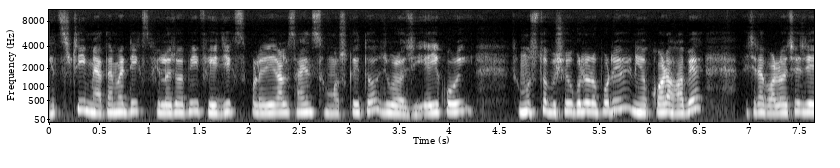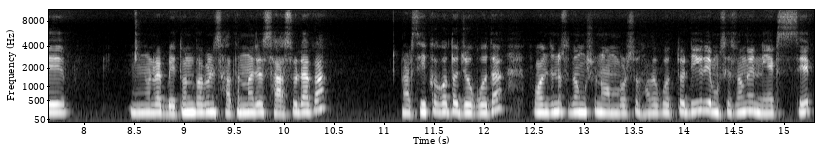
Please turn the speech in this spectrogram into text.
history mathematics philosophy physics political science Sanskrit zoology এই সমস্ত বিষয়গুলোর ওপরে নিয়োগ করা হবে। এছাড়া বলা হয়েছে যে আপনারা বেতন পাবেন সাতান্ন হাজার সাতশো টাকা। আর শিক্ষাগত যোগ্যতা পঞ্চান্ন শতাংশ নম্বর স্নাতকোত্তর ডিগ্রি এবং সে সঙ্গে নেট সেট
